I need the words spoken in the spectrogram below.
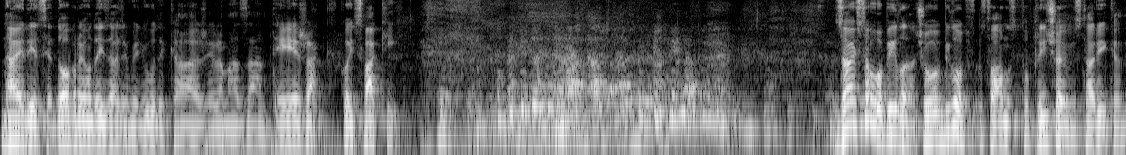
najede se dobro i onda izađe mi ljudi, kaže Ramazan, težak, koji svaki. Zaista ovo bilo, znači ovo bilo stvarno, to pričaju i stariji kad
